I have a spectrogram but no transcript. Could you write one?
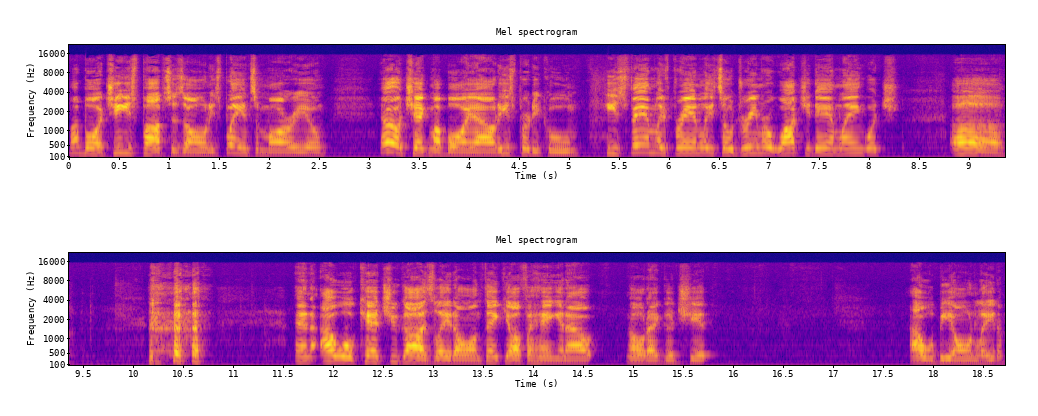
My boy Cheese Pops is on. He's playing some Mario. Oh, check my boy out. He's pretty cool. He's family friendly, so Dreamer, watch your damn language. Uh, and I will catch you guys later on. Thank y'all for hanging out. All that good shit. I will be on later.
